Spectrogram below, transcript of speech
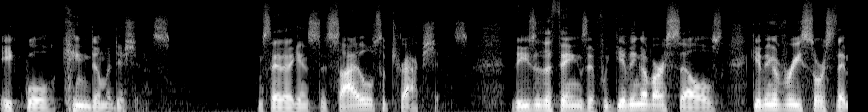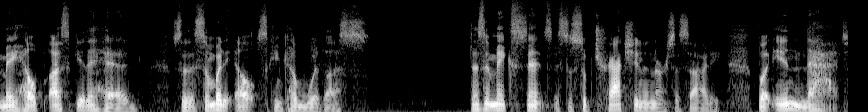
equal kingdom additions. I'll say that again societal subtractions. These are the things, if we're giving of ourselves, giving of resources that may help us get ahead so that somebody else can come with us, doesn't make sense. It's a subtraction in our society. But in that,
